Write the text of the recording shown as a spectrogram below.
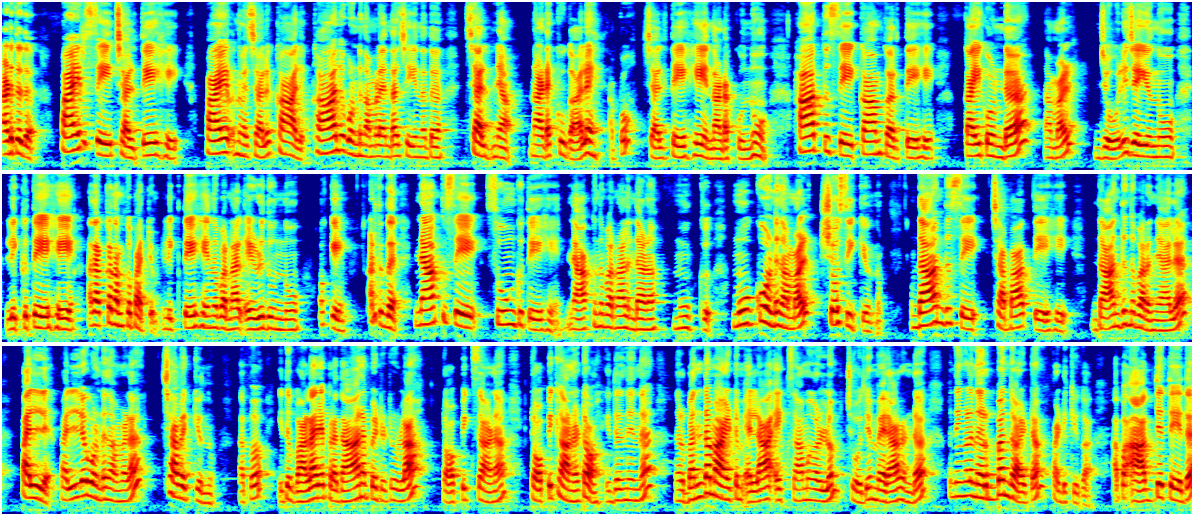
അടുത്തത് പയർ സേ തേഹേ പയർ എന്ന് വെച്ചാൽ കാൽ. കാൽ കൊണ്ട് നമ്മൾ എന്താ ചെയ്യുന്നത്? ചൽന നടക്കുക അല്ലേ? അപ്പോൾ ചൽത്തേഹെ നടക്കുന്നു. ഹാത്ത് സേ കാം കർത്തേഹെ കൈകൊണ്ട് നമ്മൾ ജോലി ചെയ്യുന്നു. ലിക്തേഹേ അതൊക്കെ നമുക്ക് പറ്റും. ലിക്തേഹേ എന്ന് പറഞ്ഞാൽ എഴുതുന്നു. ഓക്കെ അടുത്തത് നാക്ക് സേ സൂങ്ക് തേഹേ നാക്ക് എന്ന് പറഞ്ഞാൽ എന്താണ്? മൂക്ക്. മൂക്ക് കൊണ്ട് നമ്മൾ ശ്വസിക്കുന്നു. ദാന്ത് സേ ചബാത്തേഹെ. ദാന്ത് എന്ന് പറഞ്ഞാൽ പല്ല്. പല്ല് കൊണ്ട് നമ്മൾ ചവയ്ക്കുന്നു. അപ്പോൾ ഇത് വളരെ പ്രധാനപ്പെട്ടിട്ടുള്ള ടോപ്പിക്സ് ആണ്. ടോപ്പിക്കാണ് കേട്ടോ ഇതിൽ നിന്ന് നിർബന്ധമായിട്ടും എല്ലാ എക്സാമുകളിലും ചോദ്യം വരാറുണ്ട്. അപ്പം നിങ്ങൾ നിർബന്ധമായിട്ടും പഠിക്കുക. അപ്പോൾ ആദ്യത്തേത്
